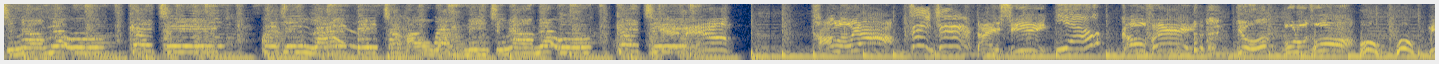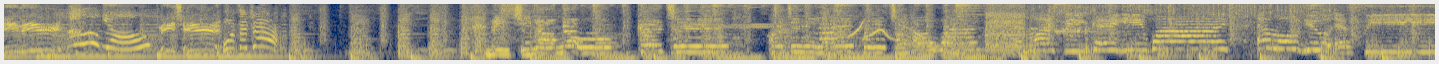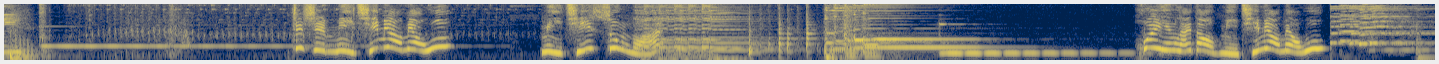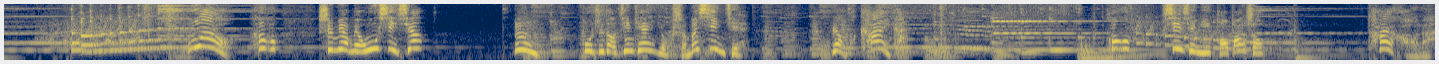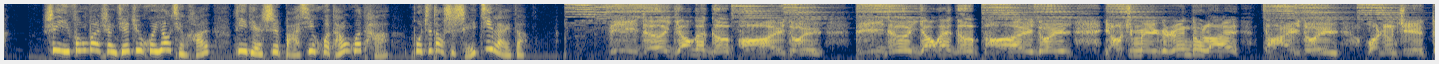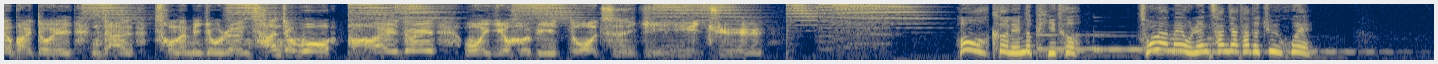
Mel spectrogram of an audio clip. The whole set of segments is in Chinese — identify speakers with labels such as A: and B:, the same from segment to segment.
A: 奇妙妙屋开启，快进来，非常好玩。米奇妙妙屋开启，
B: 点名：唐老鸭在这，黛西
C: 有
B: 高飞
A: 有
B: 布鲁托
D: 哦哦，
B: 米妮
C: 哦有，
B: 米奇。
D: 我在这儿。
A: 米奇妙妙屋开启，快进来，非常好玩。
C: M I C K E Y M O U S E。
D: 是米奇妙妙屋，米奇送暖。欢迎来到米奇妙妙屋。哇哦，呵呵是妙妙屋信箱。嗯，不知道今天有什么信件，让我看一看。哦，谢谢你好帮手，太好了，是一封万圣节聚会邀请函，地点是把戏或糖果塔，不知道是谁寄来的。
B: 彼得要开个派对，彼得要开个派对，邀请每个人都来派对，万圣节的派对，但从来没有人参加我派对，我又何必多此一举？
D: 哦，可怜的皮特，从来没有人参加他的聚会。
